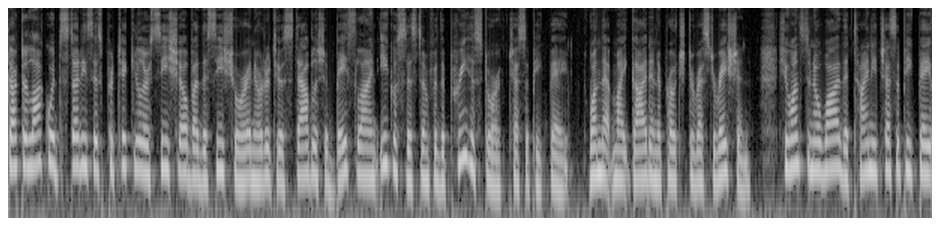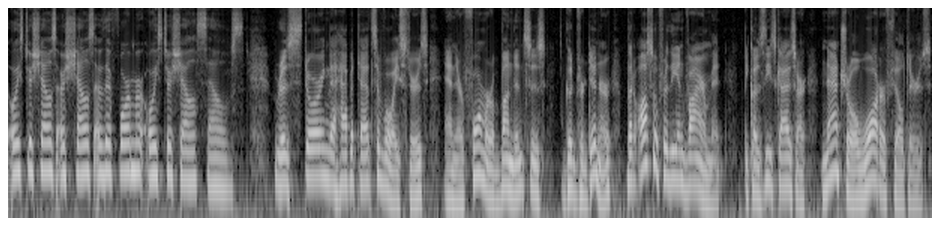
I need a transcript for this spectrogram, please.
Dr. Lockwood studies this particular seashell by the seashore in order to establish a baseline ecosystem for the prehistoric Chesapeake Bay, one that might guide an approach to restoration. She wants to know why the tiny Chesapeake Bay oyster shells are shells of their former oyster shell selves. Restoring the habitats of oysters and their former abundance is good for dinner, but also for the environment because these guys are natural water filters.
